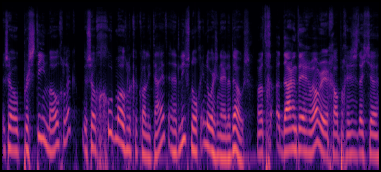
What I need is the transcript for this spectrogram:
zo pristine mogelijk, dus zo goed mogelijke kwaliteit en het liefst nog in de originele doos. Wat ge- daarentegen wel weer grappig is, is dat je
